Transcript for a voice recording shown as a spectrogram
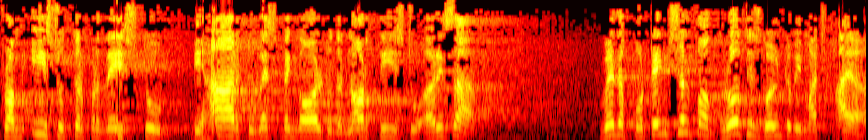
from East Uttar Pradesh to Bihar to West Bengal to the northeast to Orissa, where the potential for growth is going to be much higher,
